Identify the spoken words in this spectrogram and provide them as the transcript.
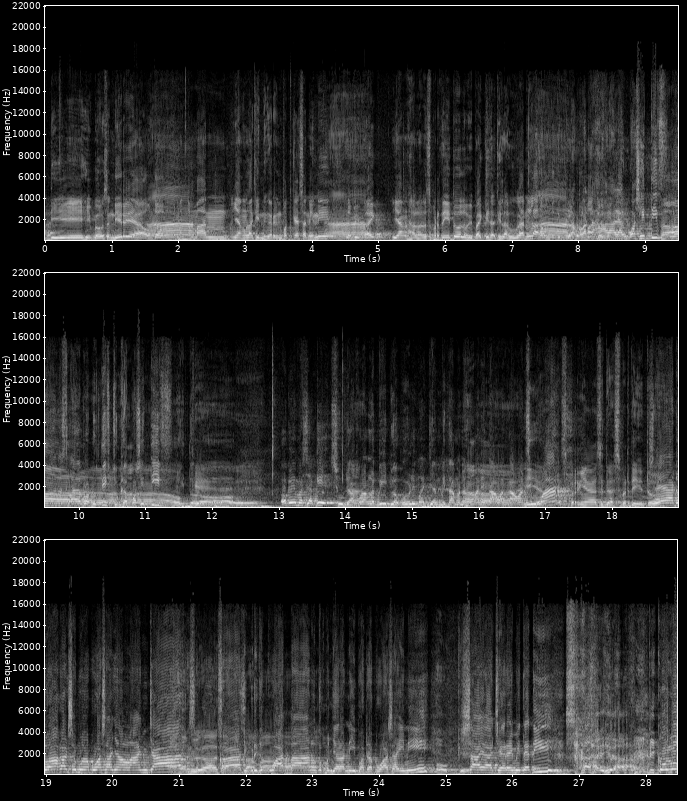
dihimbau sendiri ya untuk Ah. teman-teman yang lagi dengerin podcastan ini Ah. lebih baik yang hal-hal seperti itu lebih baik tidak dilakukan lah untuk di bulan Ramadan ini. yang positif, Ah. selain produktif juga positif Ah, gitu. oke. Mas Zaki, sudah kurang lebih 25 jam kita menemani Ah, kawan-kawan iya, semua. Sepertinya sudah seperti itu. Saya doakan semua puasanya lancar, semoga sama-sama. diberi kekuatan untuk menjalani ibadah puasa ini. Oke. Saya Jeremy Teti. Saya Piccolo.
